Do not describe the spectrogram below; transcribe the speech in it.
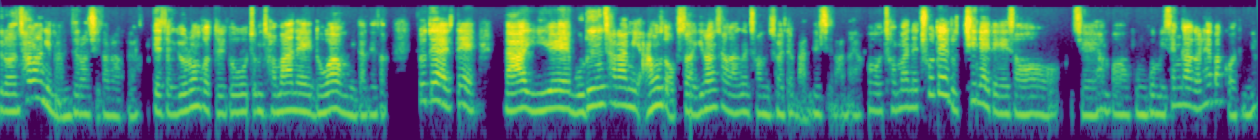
그런 상황이 만들어지더라고요. 그래서 이런 것들도 좀 저만의 노하우입니다. 그래서 초대할 때 나 이외에 모르는 사람이 아무도 없어 이런 상황은 저는 절대 만들진 않아요. 어, 저만의 초대 루틴에 대해서 이제 한번 곰곰이 생각을 해봤거든요.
